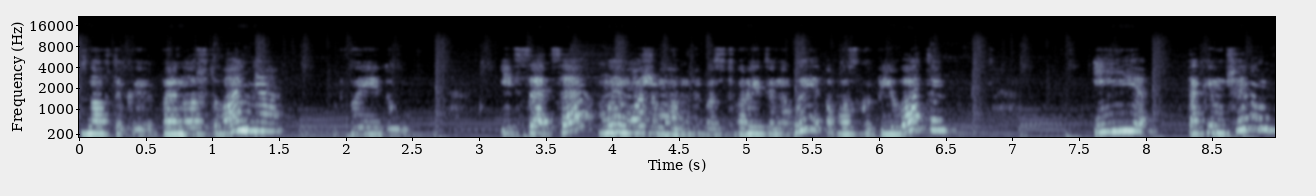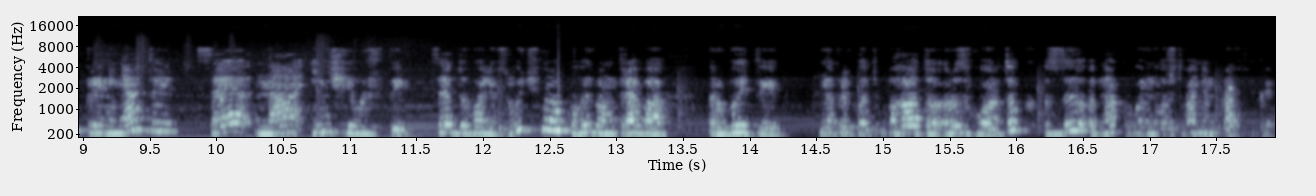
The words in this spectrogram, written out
знов таки переналаштування виду. І все це ми можемо, наприклад, створити новий або скопіювати, і таким чином приміняти це на інші листи. Це доволі зручно, коли вам треба робити, наприклад, багато розгорток з однаковим налаштуванням графіки.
